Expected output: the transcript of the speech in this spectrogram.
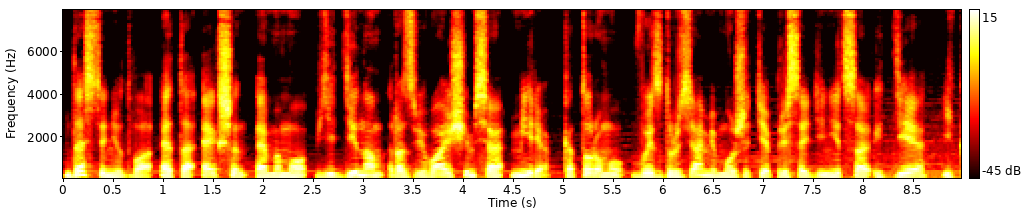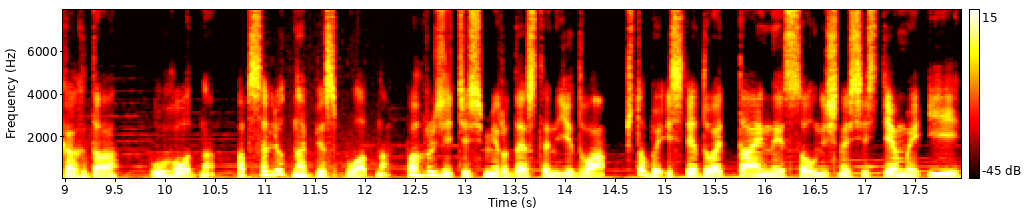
Destiny 2 — это экшен ММО в едином развивающемся мире, к которому вы с друзьями можете присоединиться где и когда угодно абсолютно бесплатно. Погрузитесь в мир Destiny 2, чтобы исследовать тайны Солнечной системы и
